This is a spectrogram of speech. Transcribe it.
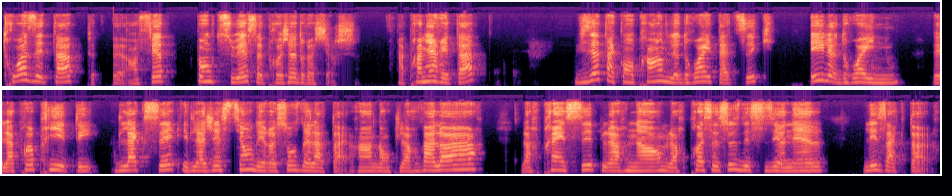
trois étapes, euh, en fait, ponctuaient ce projet de recherche. La première étape visait à comprendre le droit étatique et le droit inou de la propriété, de l'accès et de la gestion des ressources de la terre. Hein, donc, leurs valeurs, leurs principes, leurs normes, leurs processus décisionnels, les acteurs.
